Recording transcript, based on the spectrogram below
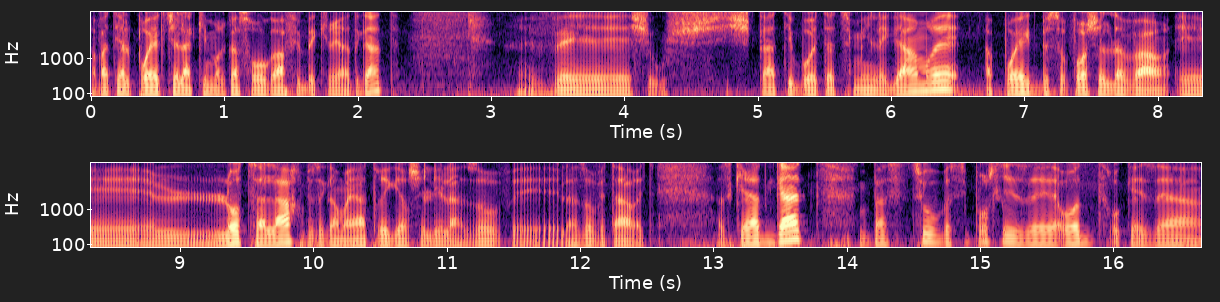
ועבדתי על פרויקט של להקים מרכז כוריאוגרפי בקריית גת, ושהשקעתי בו את עצמי לגמרי. הפרויקט בסופו של דבר אה, לא צלח, וזה גם היה הטריגר שלי לעזוב, אה, לעזוב את הארץ. אז קריית גת, שוב, בסיפור שלי זה עוד, אוקיי, זה היה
